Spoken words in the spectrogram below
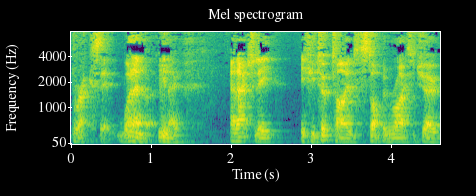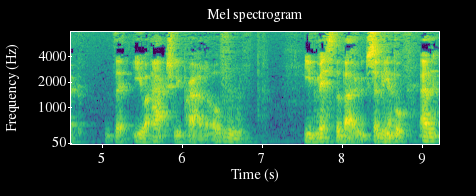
Brexit, whatever, Mm. you know. And actually, if you took time to stop and write a joke that you were actually proud of, you'd miss the boat. So people and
